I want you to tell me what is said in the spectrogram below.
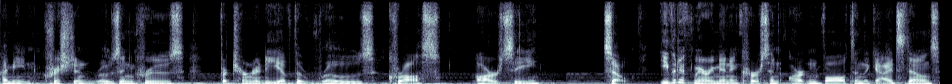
I mean, Christian Rosenkreuz, Fraternity of the Rose Cross, RC. So, even if Merriman and Kersten aren't involved in the Guidestones,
